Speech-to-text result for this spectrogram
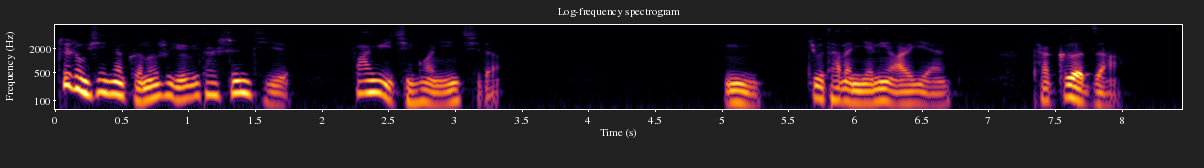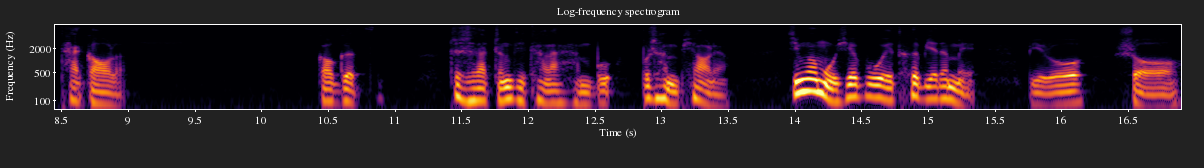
这种现象可能是由于他身体发育情况引起的。嗯，就他的年龄而言，他个子啊太高了，高个子，这使他整体看来很不不是很漂亮。尽管某些部位特别的美，比如手。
